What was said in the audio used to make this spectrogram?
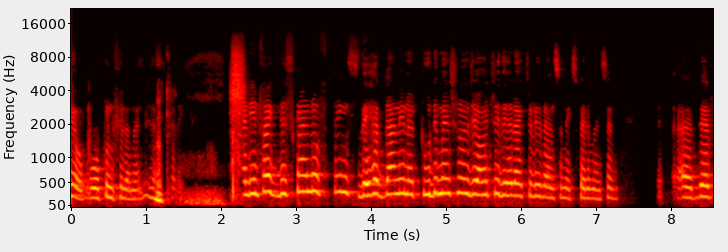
be open filament. That's Okay. correct. And in fact, this kind of things they have done in a two-dimensional geometry. They had actually done some experiments, and uh, there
